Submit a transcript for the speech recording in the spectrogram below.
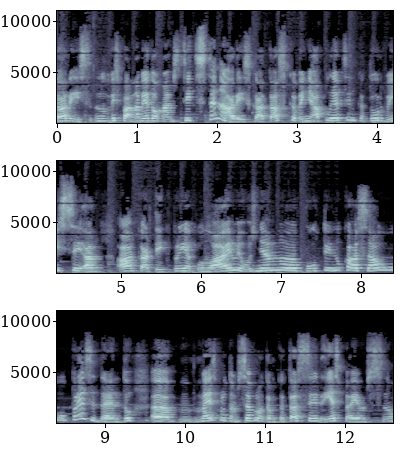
darīs, nu, vispār nav iedomājams cits scenārijs, kā tas, ka viņa apliecina, ka tur visi ar ārkārtīgu prieku un laimi uzņem Putinu kā savu prezidentu. Uh, mēs, protams, saprotam, ka tas ir iespējams. Nu,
